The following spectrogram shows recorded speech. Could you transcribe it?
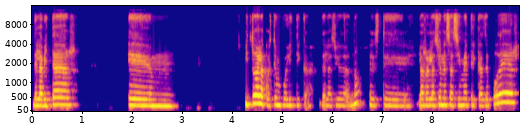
del habitar, em, y toda la cuestión política de la ciudad, ¿no? Este, las relaciones asimétricas de poder,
